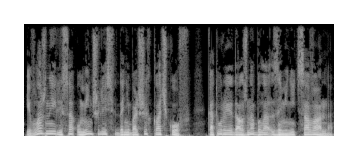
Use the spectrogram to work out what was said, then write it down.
и влажные леса уменьшились до небольших клочков, которые должна была заменить саванна.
